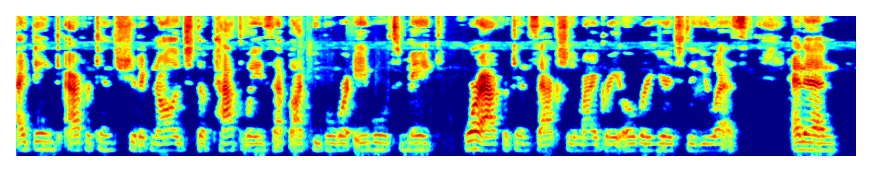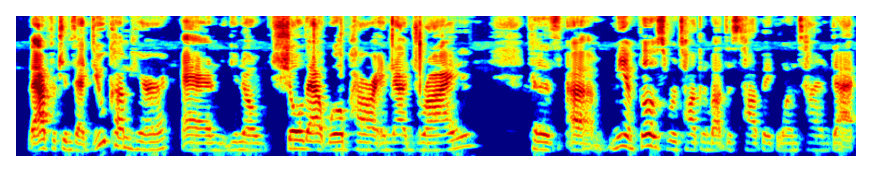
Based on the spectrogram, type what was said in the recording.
I think Africans should acknowledge the pathways that Black people were able to make for Africans to actually migrate over here to the U.S. And then the Africans that do come here and you know show that willpower and that drive because um, me and Phyllis were talking about this topic one time that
